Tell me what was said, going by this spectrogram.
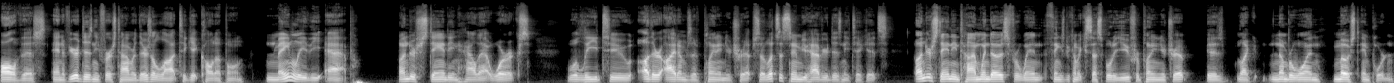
all of this. And if you're a Disney first timer, there's a lot to get caught up on. Mainly the app. Understanding how that works will lead to other items of planning your trip. So let's assume you have your Disney tickets. Understanding time windows for when things become accessible to you for planning your trip is like number one most important.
